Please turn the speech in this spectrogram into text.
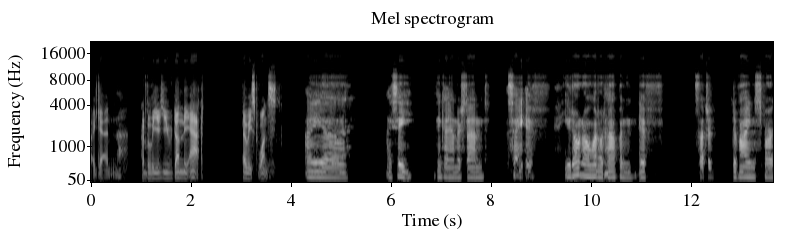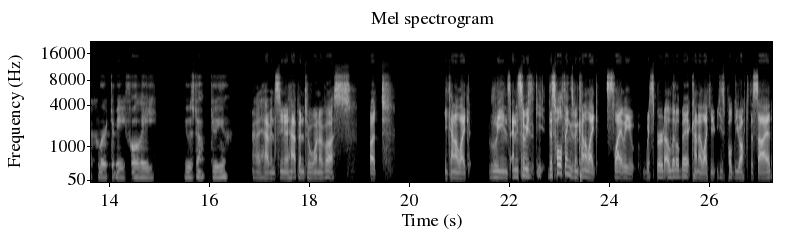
again. I believe you've done the act at least once. I uh I see. I think I understand. Say if you don't know what would happen if such a divine spark were to be fully used up, do you? I haven't seen it happen to one of us, but he kind of like leans, and so he's he, this whole thing's been kind of like slightly whispered a little bit, kind of like he, he's pulled you off to the side,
